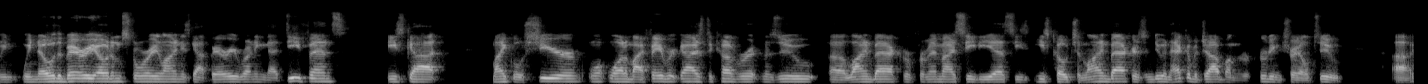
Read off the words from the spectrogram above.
We, we know the Barry Odom storyline. He's got Barry running that defense. He's got Michael Scherer, one of my favorite guys to cover at Mizzou, uh, linebacker from MICDS. He's, he's coaching linebackers and doing a heck of a job on the recruiting trail, too. Uh,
